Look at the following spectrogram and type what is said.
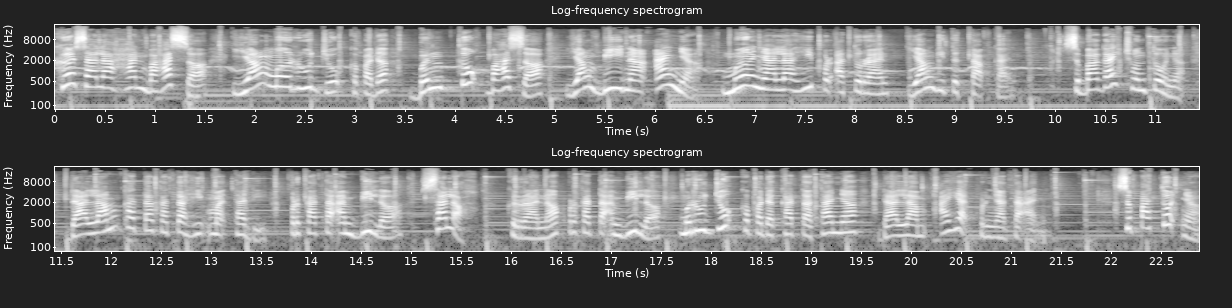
kesalahan bahasa yang merujuk kepada bentuk bahasa yang binaannya menyalahi peraturan yang ditetapkan. Sebagai contohnya, dalam kata-kata hikmat tadi, perkataan bila salah kerana perkataan bila merujuk kepada kata tanya dalam ayat pernyataan sepatutnya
